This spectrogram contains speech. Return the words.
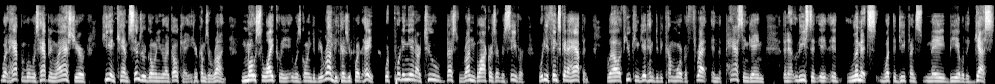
what happened, what was happening last year, he and Cam Sims would go and you're like, okay, here comes a run. Most likely it was going to be a run because you put, hey, we're putting in our two best run blockers at receiver. What do you think's going to happen? Well, if you can get him to become more of a threat in the passing game, then at least it, it, it limits what the defense may be able to guess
